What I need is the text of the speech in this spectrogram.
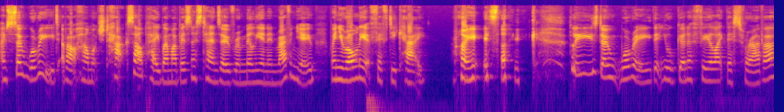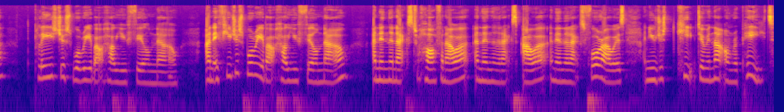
I'm so worried about how much tax I'll pay when my business turns over a million in revenue when you're only at 50k right? It's like, please don't worry that you're gonna feel like this forever. Please just worry about how you feel now. And if you just worry about how you feel now, and in the next half an hour, and then the next hour, and then the next four hours, and you just keep doing that on repeat,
